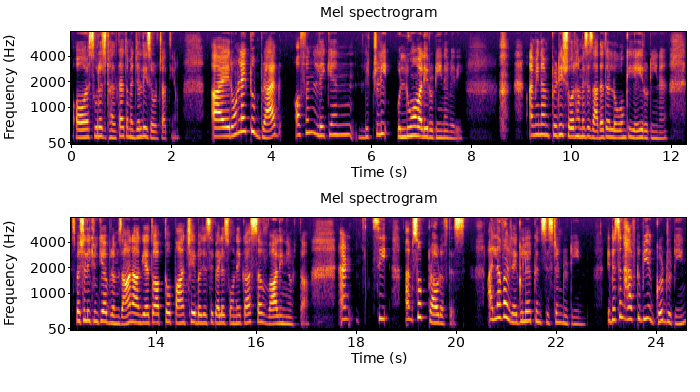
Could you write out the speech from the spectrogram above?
اور سورج ڈھلتا ہے تو میں جلدی سے اٹھ جاتی ہوں۔ I don't like to brag often لیکن لٹرلی الوؤں والی روٹین ہے میری۔ I mean I am pretty sure ہمیں سے زیادہ تر لوگوں کی یہی روٹین ہے۔ اسپیشلی کیونکہ اب رمضان آ گیا ہے تو اب تو پانچ چھ بجے سے پہلے سونے کا سوال ہی نہیں اٹھتا۔ And see I am so proud of this I love a regular consistent routine it doesn't have to be a good routine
